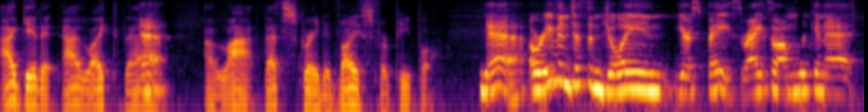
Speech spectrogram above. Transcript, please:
I get it. I like that yeah. a lot. That's great advice for people. Yeah. Or even just enjoying your space, right? So I'm looking at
